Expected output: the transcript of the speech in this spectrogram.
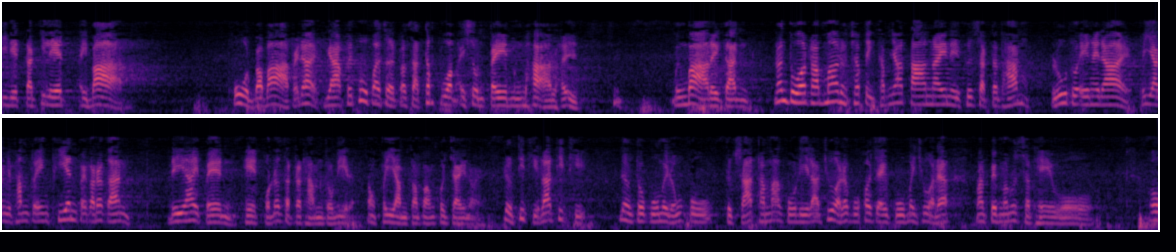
กิเลสตัดกิเลสไอ้บ้า พูดบ้าๆไปได้ อยากไปพูดประเสริฐประสัททั้งปวงไอ้สนเตนมึงบ้าอะไร มึงบ้าอะไรกัน นั่นตัวธรรมะเรื่องสติธรรมญาตาในนี่คือสัจธรรม รู้ตัวเองให้ได้ พยายามจะทำตัวเองเพี้ยนไปก็แล้วกัน ดีให้เป็นเหตุผลและสัจธรรมตรงนี้แหละต้องพยายามทำความเข้าใจหน่อย เรื่องทิฏฐิละทิฏฐิเรื่องตัวกูไม่หลงกูศึกษาธรรมะกูดีละชั่วแล้วกูเข้าใจกูไม่ชั่วแล้ว มันเป็นมนุษย์เทโว โอ้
